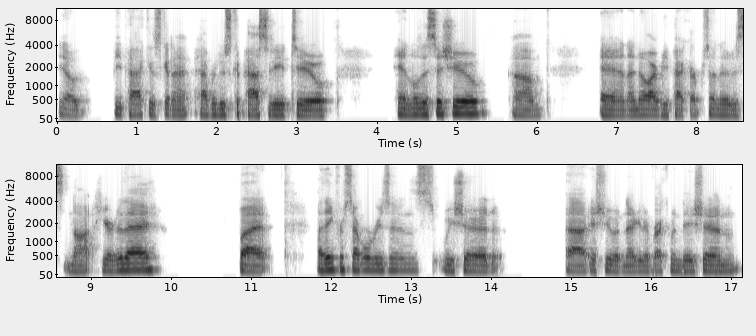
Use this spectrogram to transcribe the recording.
you know, BPAC is going to have reduced capacity to handle this issue. Um, and I know our BPAC representative is not here today, but I think for several reasons we should uh, issue a negative recommendation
